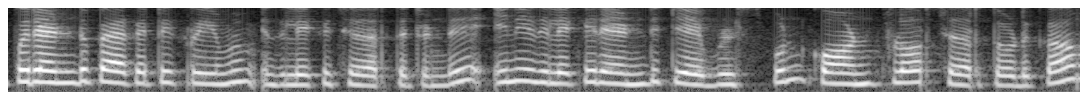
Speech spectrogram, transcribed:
അപ്പോൾ രണ്ട് പാക്കറ്റ് ക്രീമും ഇതിലേക്ക് ചേർത്തിട്ടുണ്ട്. ഇനി ഇതിലേക്ക് രണ്ട് ടേബിൾ സ്പൂൺ കോൺഫ്ലോർ ചേർത്ത് കൊടുക്കാം.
